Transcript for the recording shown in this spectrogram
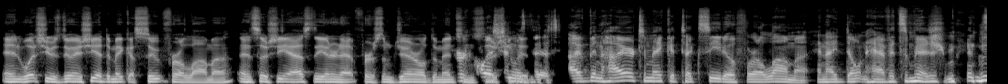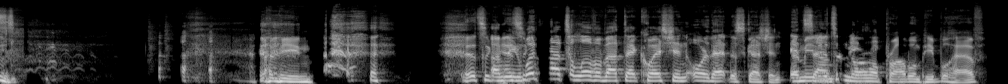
And what she was doing, she had to make a suit for a llama, and so she asked the internet for some general dimensions. Her question so was did. this: I've been hired to make a tuxedo for a llama, and I don't have its measurements. I mean, that's. a, I mean, what's not to love about that question or that discussion? It I mean, it's a normal problem people have.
